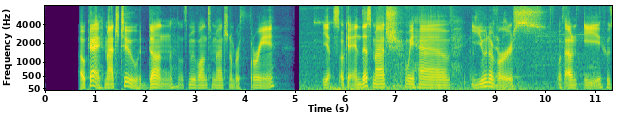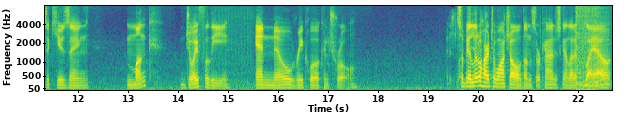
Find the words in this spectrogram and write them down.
okay, match two, done. Let's move on to match number three. Yes, okay, in this match, we have Universe, without an E, who's accusing Monk, Joyfully, and no recoil control. So it'll be a little hard to watch all of them, so we're kind of just going to let it play out,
